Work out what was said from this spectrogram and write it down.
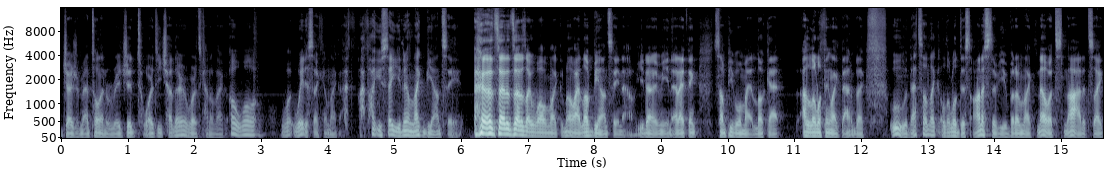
judgmental and rigid towards each other where it's kind of like oh well what, wait a second, like I, th- I thought you said you didn't like Beyonce. instead, instead, I was like, well, I'm like, no, I love Beyonce now. You know what I mean? And I think some people might look at a little thing like that and be like, ooh, that's a, like a little dishonest of you. But I'm like, no, it's not. It's like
